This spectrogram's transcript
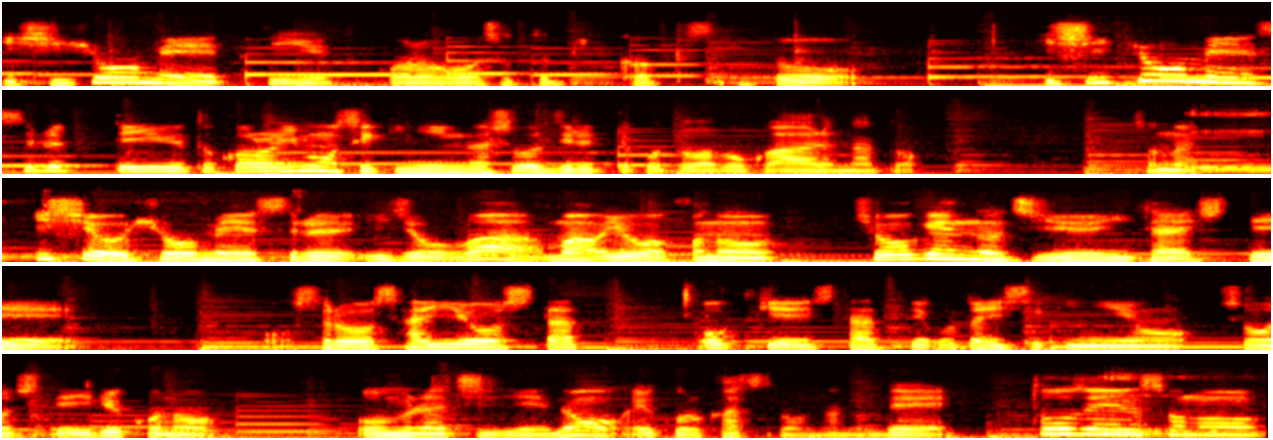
意思表明っていうところをちょっとピックアップすると、意思表明するっていうところにも責任が生じるってことは僕はあるなと。その意思を表明する以上は、まあ、要はこの表現の自由に対して、それを採用した、OK したっていうことに責任を生じているこの大村知事へのエコール活動なので、当然その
